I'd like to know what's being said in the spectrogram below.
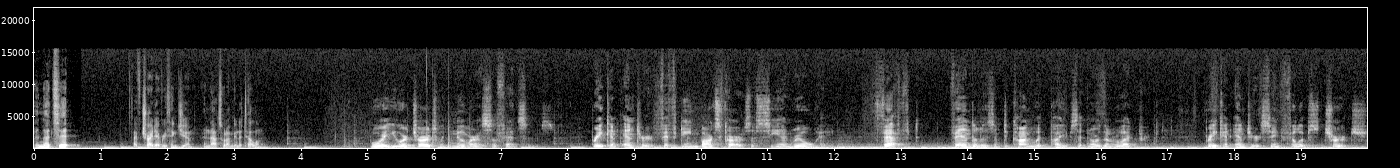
and that's it. I've tried everything, Jim, and that's what I'm going to tell him. Boy, you are charged with numerous offenses. Break and enter 15 boxcars of CN Railway, theft, vandalism to conduit pipes at Northern Electric, break and enter St. Philip's Church,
